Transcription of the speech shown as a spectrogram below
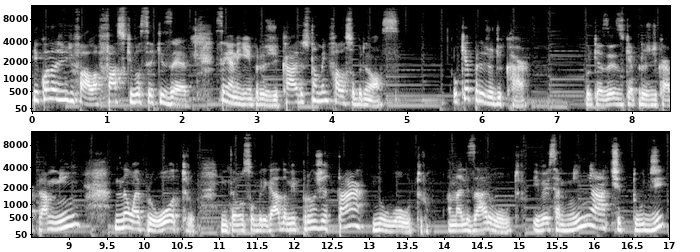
E quando a gente fala faça o que você quiser sem a ninguém prejudicar, isso também fala sobre nós. O que é prejudicar? Porque às vezes o que é prejudicar para mim não é para o outro, então eu sou obrigado a me projetar no outro, analisar o outro e ver se a minha atitude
